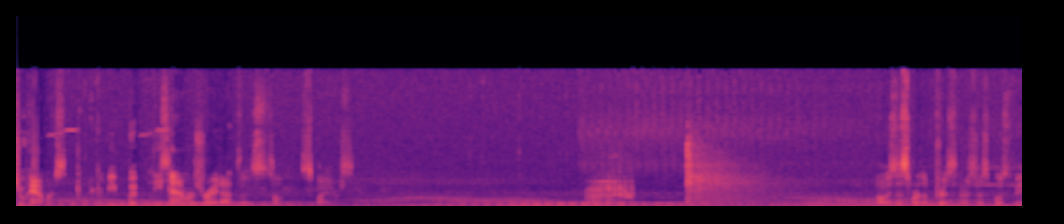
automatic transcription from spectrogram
Two hammers. I could be whipping these hammers right at those uh, spiders. Oh, is this where the prisoners are supposed to be?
